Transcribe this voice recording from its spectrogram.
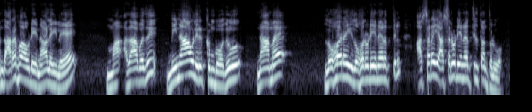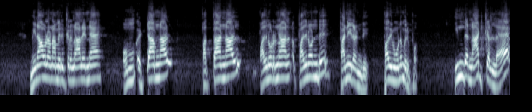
அந்த அரபாவுடைய நாளையிலே ம அதாவது மினாவில் இருக்கும்போது நாம் லொஹரை லொஹருடைய நேரத்தில் அசரை அசருடைய நேரத்தில் தான் தொழுவோம். மினாவில் நாம் இருக்கிற நாள் என்ன? ஒம் எட்டாம் நாள் பத்தாம் நாள் பதினோரு நாள் பதினொன்று பன்னிரெண்டு பதிமூணும் இருப்போம். இந்த நாட்களில்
